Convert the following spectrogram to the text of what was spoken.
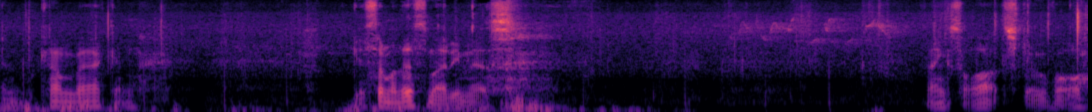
And come back and get some of this muddy mess. Thanks a lot, Stovall.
